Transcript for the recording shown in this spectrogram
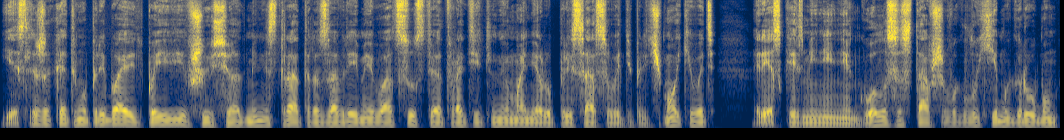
Если же к этому прибавить появившуюся администратора за время его отсутствия отвратительную манеру присасывать и причмокивать, резкое изменение голоса, ставшего глухим и грубым,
